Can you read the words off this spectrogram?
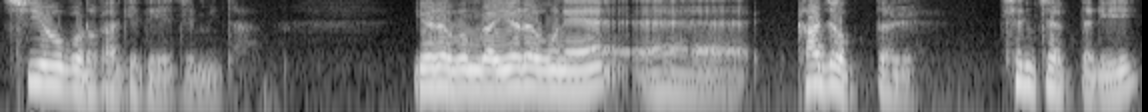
지옥으로 가게 되어집니다. 여러분과 여러분의 가족들, 친척들이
